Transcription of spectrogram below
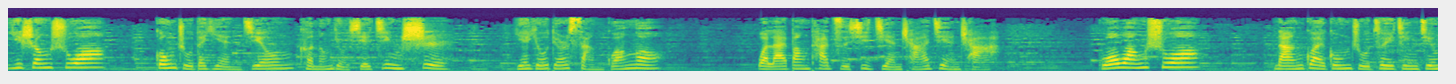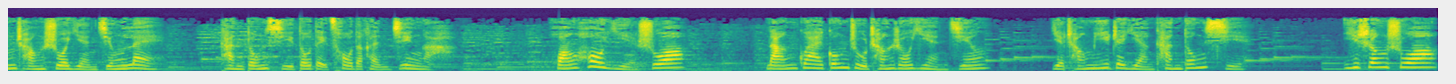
医生说，公主的眼睛可能有些近视，也有点散光哦。我来帮她仔细检查检查。国王说：“难怪公主最近经常说眼睛累，看东西都得凑得很近啊。”皇后也说：“难怪公主常揉眼睛。”也常眯着眼看东西。医生说，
